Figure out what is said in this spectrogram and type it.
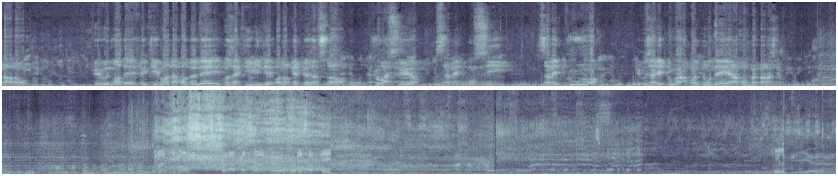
pardon. Je vais vous demander effectivement d'abandonner vos activités pendant quelques instants. Je vous rassure, ça va être concis, ça va être court, et vous allez pouvoir retourner à vos préparations. Demain dimanche, voilà, passage volet sortie. Et là, puis, euh,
